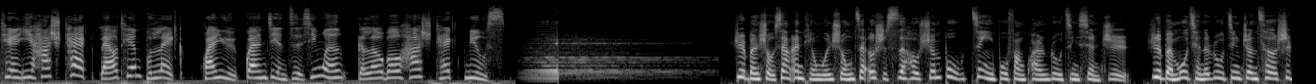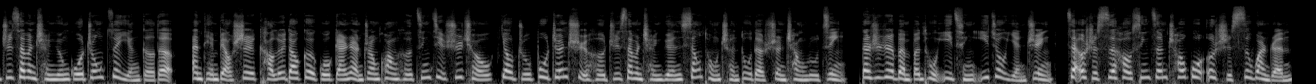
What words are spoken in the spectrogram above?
天一 hashtag 聊天不累，环宇关键字新闻 global hashtag news。日本首相岸田文雄在二十四号宣布进一步放宽入境限制。日本目前的入境政策是 G7 成员国中最严格的。岸田表示，考虑到各国感染状况和经济需求，要逐步争取和 G7 成员相同程度的顺畅入境。但是日本本土疫情依旧严峻，在二十四号新增超过二十四万人，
